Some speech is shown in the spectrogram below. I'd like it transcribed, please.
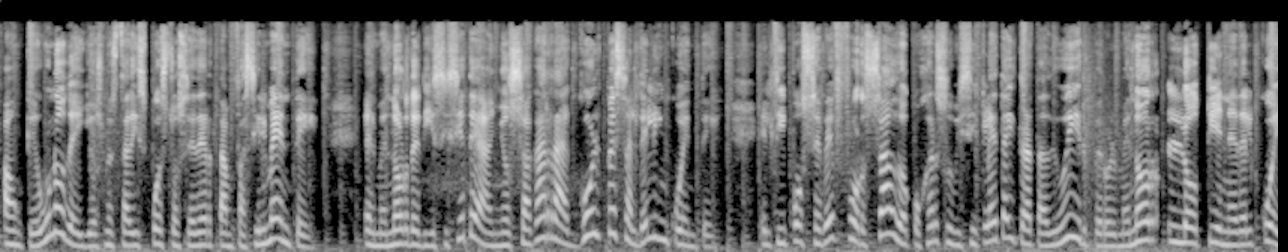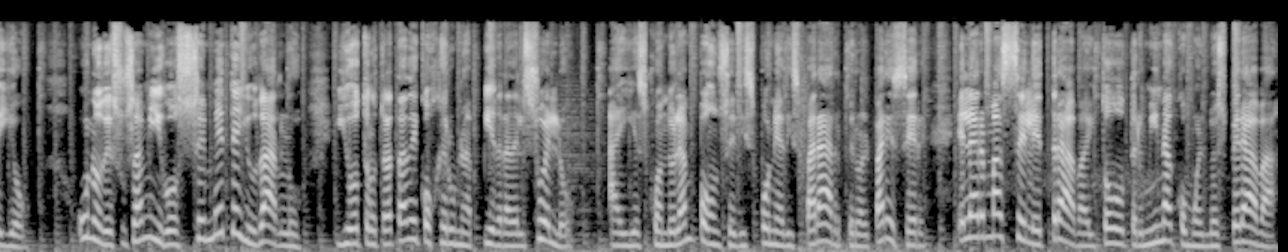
aunque uno de ellos no está dispuesto a ceder tan fácilmente. El menor de 17 años agarra a golpes al delincuente. El tipo se ve forzado a coger su bicicleta y trata de huir, pero el menor lo tiene del cuello. Uno de sus amigos se mete a ayudarlo y otro trata de coger una piedra del suelo. Ahí es cuando el ampón se dispone a disparar, pero al parecer el arma se le traba y todo termina como él no esperaba.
